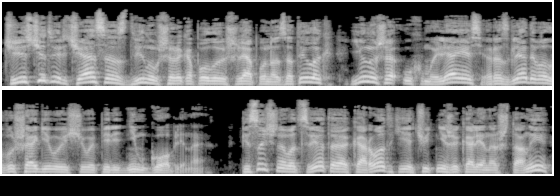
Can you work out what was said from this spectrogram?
Через четверть часа, сдвинув широкополую шляпу на затылок, юноша, ухмыляясь, разглядывал вышагивающего перед ним гоблина. Песочного цвета, короткие, чуть ниже колена штаны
